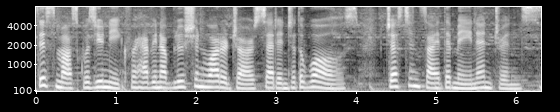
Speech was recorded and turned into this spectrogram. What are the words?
This mosque was unique for having ablution water jars set into the walls, just inside the main entrance.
